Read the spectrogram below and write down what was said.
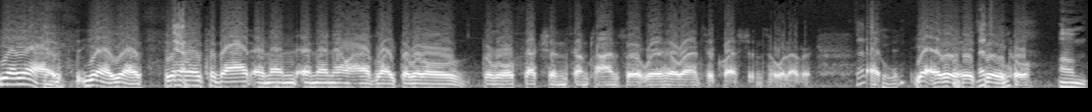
yeah, yeah, Yeah. it's, yeah, yeah, it's similar Yeah. to that, and then and then he'll have like the little the little section sometimes where, where he'll answer questions or whatever. That's Uh, cool. Yeah, it. It's That's really cool. cool. Um,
